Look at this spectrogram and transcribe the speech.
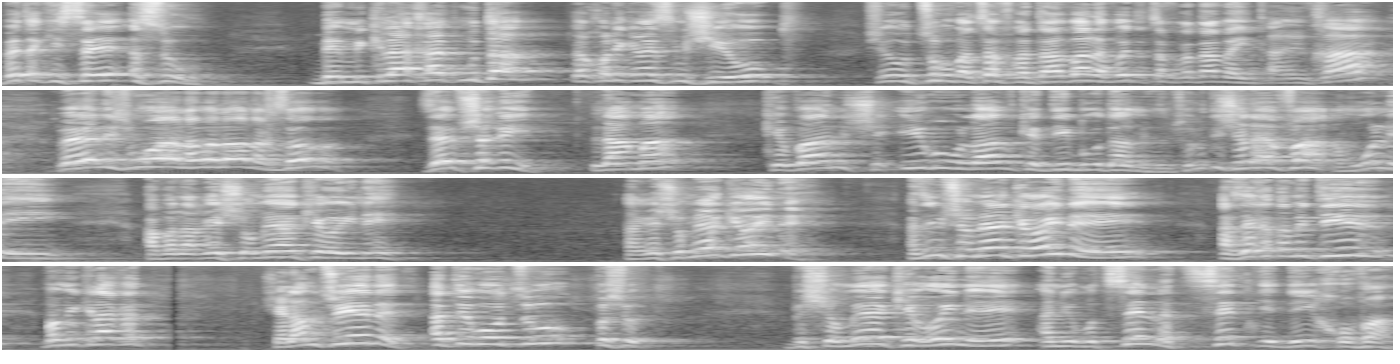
בית הכיסא אסור. במקלחת מותר, אתה יכול להיכנס עם שיעור, שיעור צור בצפרא טבא, לבוא את הצפרא טבא איתך, ולשמוע, למה לא, לחזור? זה אפשרי. למה? כיוון שעירו לאו כדיבור דמי. הם שאלו אותי שאלה יפה, אמרו לי, אבל הרי שומע כעוינה. הרי שומע כעוינה. אז אם שומע כעוינה, אז איך אתה מתיר במקלחת? שאלה מצוינת. התירוץ הוא פשוט. בשומע כעוינה, אני רוצה לצאת ידי חובה.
